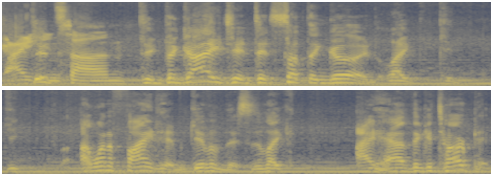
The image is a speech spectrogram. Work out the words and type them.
Gaijin-san. the, the guy did, did something good. Like, I want to find him, give him this. And like, I have the guitar pick,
